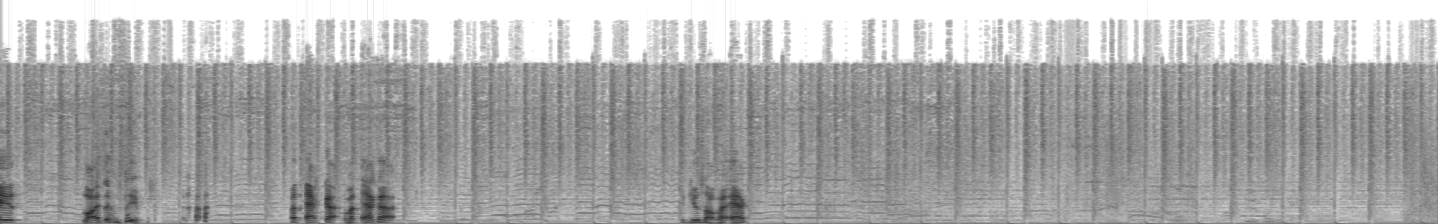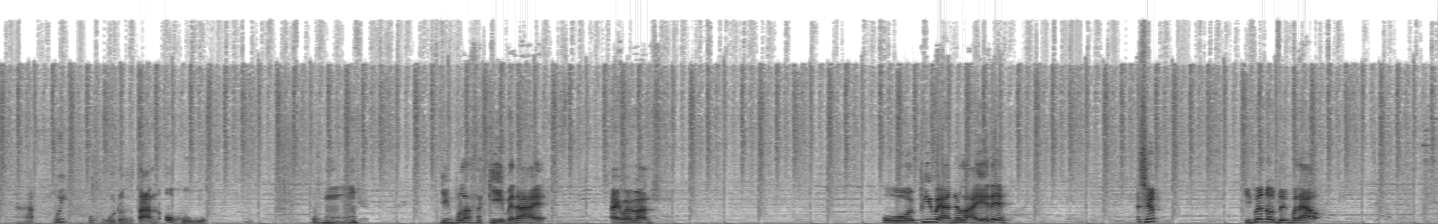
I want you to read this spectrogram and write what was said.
ร้อยเต็มสิบมันแอคอะมันแอคอะสกิลสองก็แอคนะฮะวิโอ้โหโดนสตันโอ้โหยิงพวกลาสกีไม่ได้ไปไว้ก่อนโอ้ยพี่แวนจะไหลอะดิชึบ มีเพื่อนโดนดึงไปแล้ว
